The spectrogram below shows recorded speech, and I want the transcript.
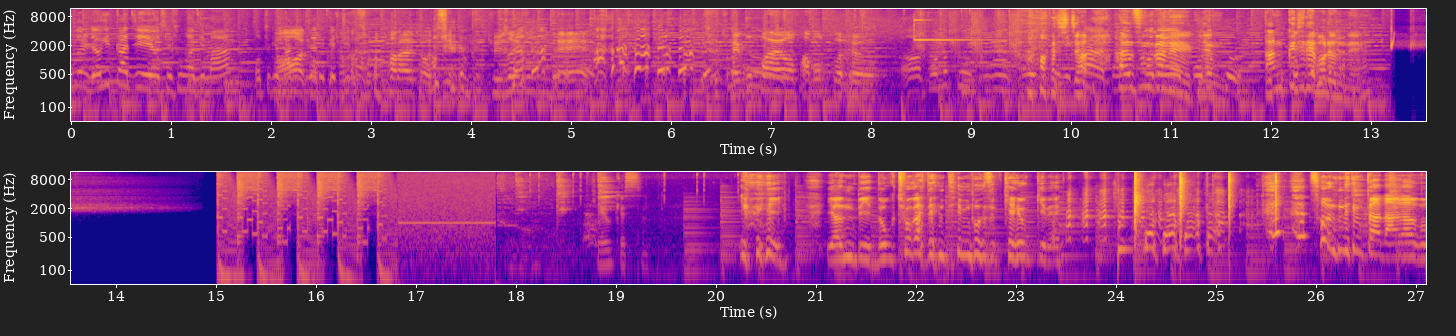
오늘 여기까지예요. 죄송하지만 어떻게 많이 아저 기다렸겠지만. 저 팔아요 저 뒤에 줄서 있는데. 저 배고파요 밥 없어요. 어 번호표 그거 아, 진짜 한 순간에 그냥 땅끄지 돼 버렸네. 개웃겼어. 연비 녹초가 된 뒷 모습 개웃기네. 손님 다 나가고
